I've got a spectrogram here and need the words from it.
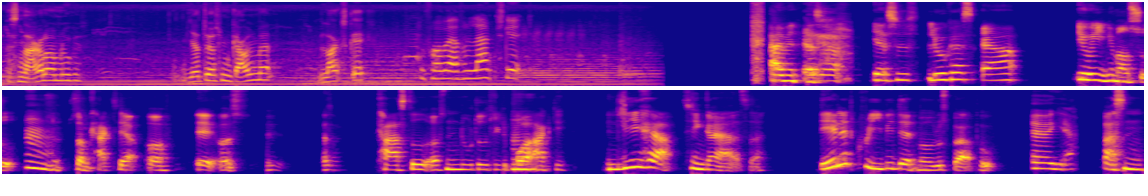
Hvad snakker du om, Lukas? Jeg dør som en gammel mand med lang skæg. Du får i hvert fald lang skæg. Ej, men altså, jeg synes, Lukas er jo egentlig meget sød mm. som, som karakter, og øh, også øh, altså, castet og sådan nuttet lillebror-agtig. Men lige her tænker jeg altså, det er lidt creepy, den måde, du spørger på. Øh, ja. Bare sådan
